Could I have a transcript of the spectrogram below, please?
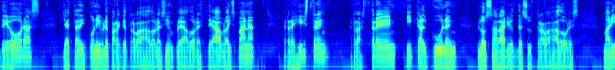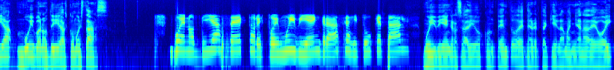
de horas ya está disponible para que trabajadores y empleadores de habla hispana registren, rastreen y calculen los salarios de sus trabajadores. María, muy buenos días, ¿cómo estás? Buenos días, Héctor. Estoy muy bien, gracias. ¿Y tú qué tal? Muy bien, gracias a Dios, contento de tenerte aquí en la mañana de hoy.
